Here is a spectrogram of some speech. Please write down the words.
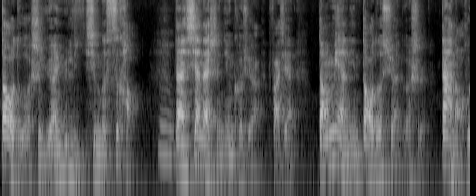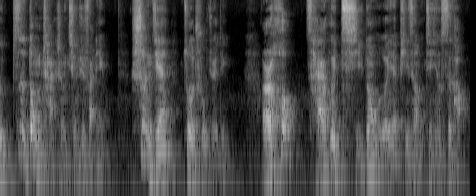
道德是源于理性的思考。嗯，但现代神经科学啊发现，当面临道德选择时，大脑会自动产生情绪反应，瞬间做出决定，而后才会启动额叶皮层进行思考。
